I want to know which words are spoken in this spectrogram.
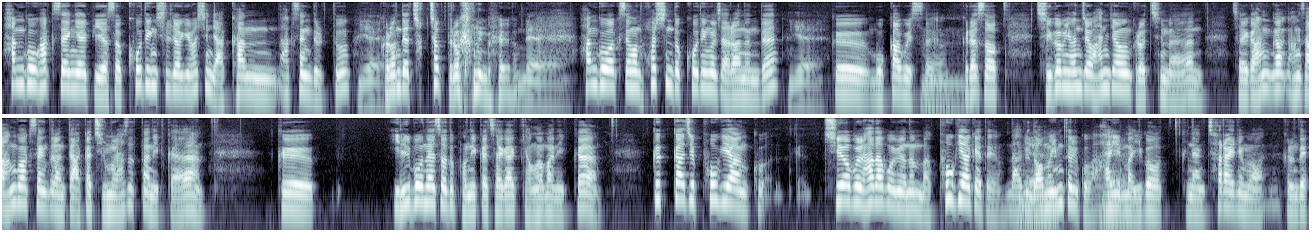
한국 학생에 비해서 코딩 실력이 훨씬 약한 학생들도 예. 그런데 척척 들어가는 거예요. 네. 한국 학생은 훨씬 더 코딩을 잘하는데 예. 그못 가고 있어요. 음. 그래서 지금 현재 환경은 그렇지만 저희가 항상, 한국 학생들한테 아까 질문하셨다니까 그 일본에서도 보니까 제가 경험하니까 끝까지 포기 않고 취업을 하다 보면은 막 포기하게 돼요. 나중에 예. 너무 힘들고 아이 예. 막 이거 그냥 차라리 뭐 그런데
